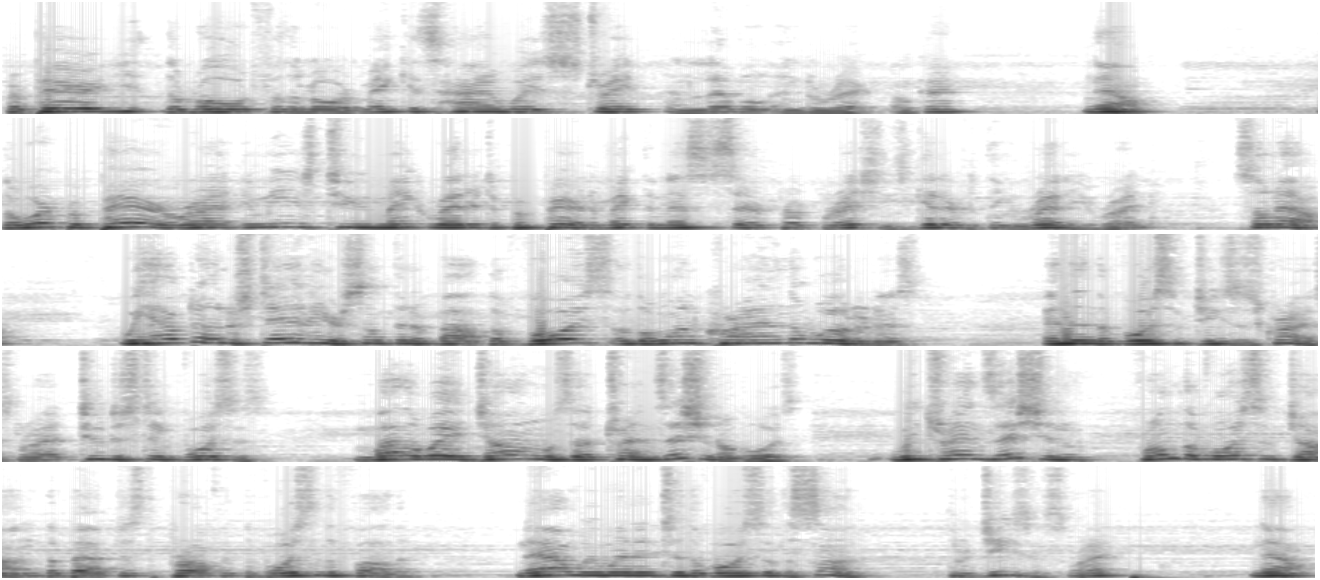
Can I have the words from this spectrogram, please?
Prepare the road for the Lord, make his highways straight and level and direct. Okay? Now, the word prepare, right, it means to make ready, to prepare, to make the necessary preparations, get everything ready, right? So now, we have to understand here something about the voice of the one crying in the wilderness and then the voice of Jesus Christ, right? Two distinct voices. And by the way, John was a transitional voice. We transitioned from the voice of John, the Baptist, the prophet, the voice of the Father. Now we went into the voice of the Son through Jesus, right? Now,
